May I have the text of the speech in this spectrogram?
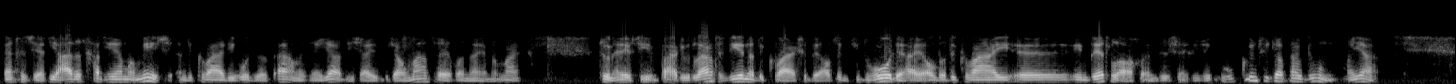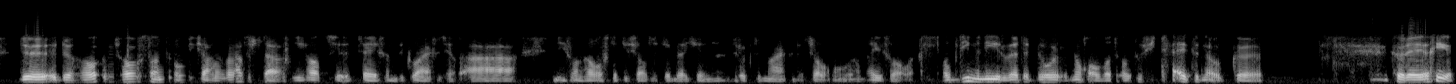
En gezegd, ja, dat gaat hier helemaal mis. En de kwaai die hoorde dat aan. En ja, die zei, zou maatregelen nemen. Maar toen heeft hij een paar uur later weer naar de kwaai gebeld. En toen hoorde hij al dat de kwaai uh, in bed lag. En dus zei hij, hoe kunt u dat nou doen? Maar ja, de, de, het hoofd van de waterstaat, die had uh, tegen de kwaai gezegd, ah, die van hoofd, dat is altijd een beetje een druk te maken, dat zal wel meevallen. Op die manier werd er door nogal wat autoriteiten ook uh, gereageerd.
